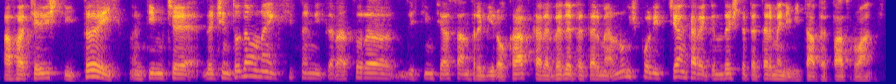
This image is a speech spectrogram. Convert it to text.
afaceriștii tăi, în timp ce. Deci întotdeauna există în literatură distinția asta între birocrat care vede pe termen lung și politician care gândește pe termen limitat, pe 4 ani.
